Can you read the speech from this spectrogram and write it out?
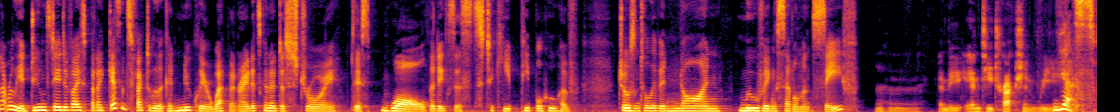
not really a doomsday device, but I guess it's effectively like a nuclear weapon, right? It's going to destroy this wall that exists to keep people who have chosen to live in non moving settlements safe. Mm-hmm. And the anti traction league. Yes.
